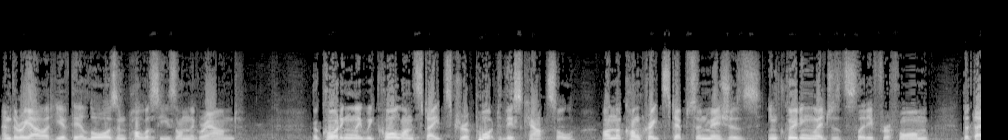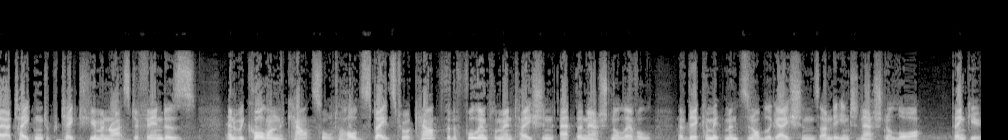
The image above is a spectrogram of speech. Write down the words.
and the reality of their laws and policies on the ground. Accordingly, we call on states to report to this Council on the concrete steps and measures, including legislative reform, that they are taking to protect human rights defenders, and we call on the Council to hold states to account for the full implementation at the national level of their commitments and obligations under international law. Thank you.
